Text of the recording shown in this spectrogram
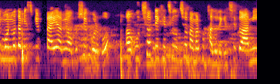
যদি মন মতো আমি স্ক্রিপ্ট পাই আমি অবশ্যই করব। উৎসব দেখেছি উৎসব আমার খুব ভালো লেগেছে। তো আমি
